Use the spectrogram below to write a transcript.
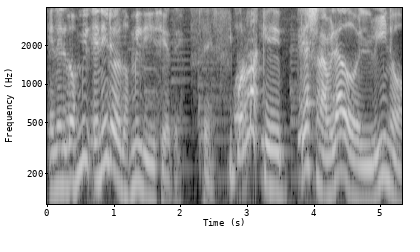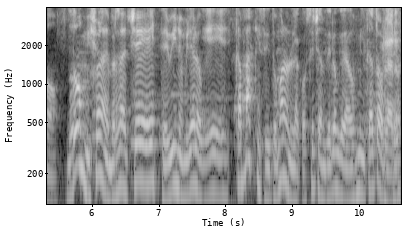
en el 2000, enero de 2017. Sí. Y por más que te hayan hablado del vino, dos millones de personas, che, este vino, mirá lo que es. Capaz que se tomaron la cosecha anterior, que era 2014, Claro.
